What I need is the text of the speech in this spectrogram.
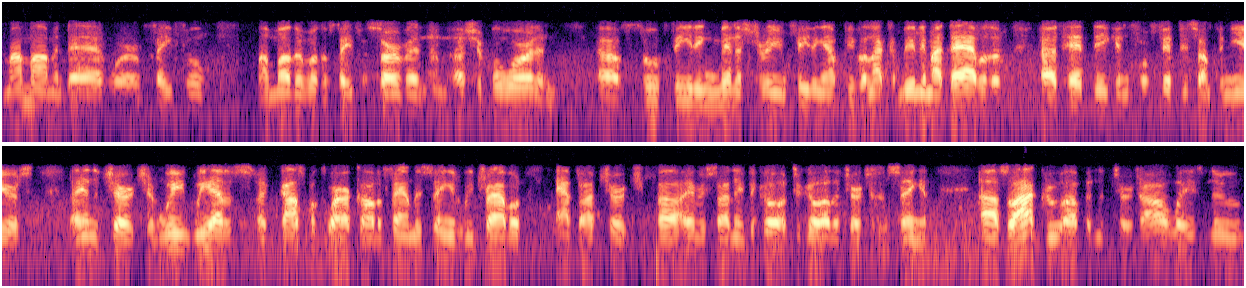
My mom and dad were faithful. My mother was a faithful servant and usher board and uh, food feeding ministry and feeding out people in our community. My dad was a, a head deacon for 50 something years uh, in the church. And we, we had a, a gospel choir called the Family Singing. We traveled after our church uh, every Sunday to go to go other churches and sing it. Uh, so I grew up in the church. I always knew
